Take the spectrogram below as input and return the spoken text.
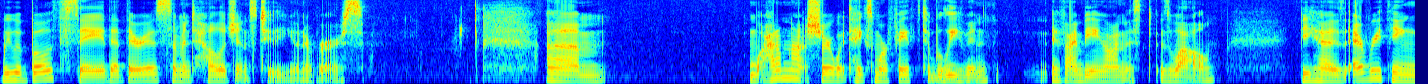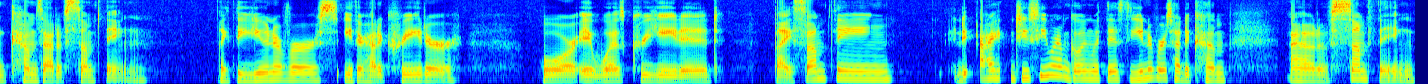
we would both say that there is some intelligence to the universe. Um, I'm not sure what takes more faith to believe in, if I'm being honest as well, because everything comes out of something. Like the universe either had a creator or it was created by something. I do you see where I'm going with this? The universe had to come out of something,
